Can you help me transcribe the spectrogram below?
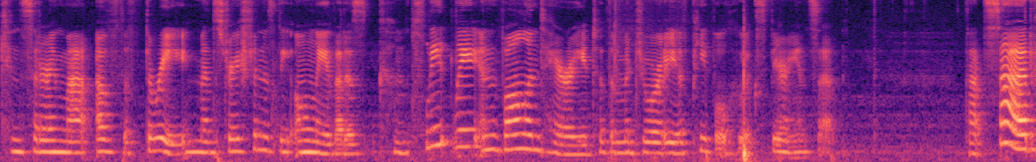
considering that of the three, menstruation is the only that is completely involuntary to the majority of people who experience it. That said,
